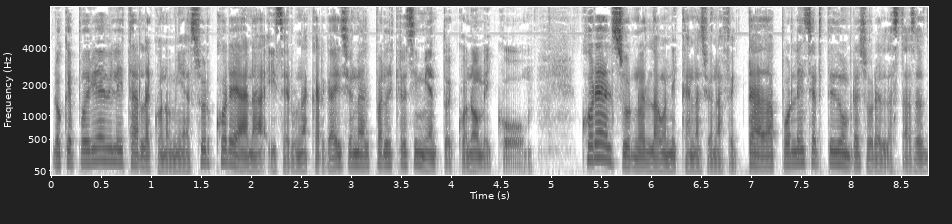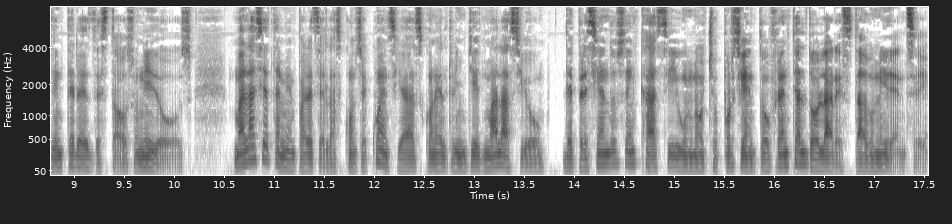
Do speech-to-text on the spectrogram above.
lo que podría debilitar la economía surcoreana y ser una carga adicional para el crecimiento económico. Corea del Sur no es la única nación afectada por la incertidumbre sobre las tasas de interés de Estados Unidos. Malasia también padece las consecuencias con el ringgit malasio depreciándose en casi un 8% frente al dólar estadounidense.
